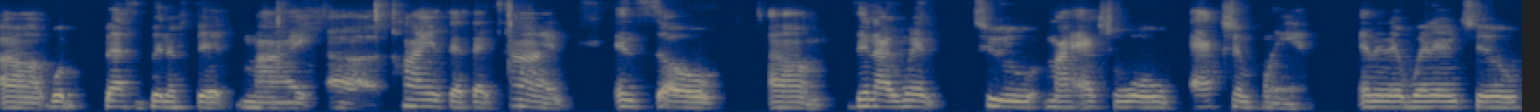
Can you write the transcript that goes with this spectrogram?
uh, would best benefit my uh, clients at that time. And so um, then I went to my actual action plan. And then it went into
